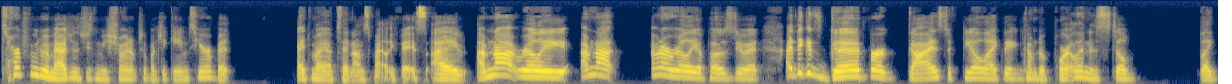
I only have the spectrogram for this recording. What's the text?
it's hard for me to imagine she's gonna be showing up to a bunch of games here, but I my upside down smiley face. I I'm not really I'm not I'm not really opposed to it. I think it's good for guys to feel like they can come to Portland and still like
